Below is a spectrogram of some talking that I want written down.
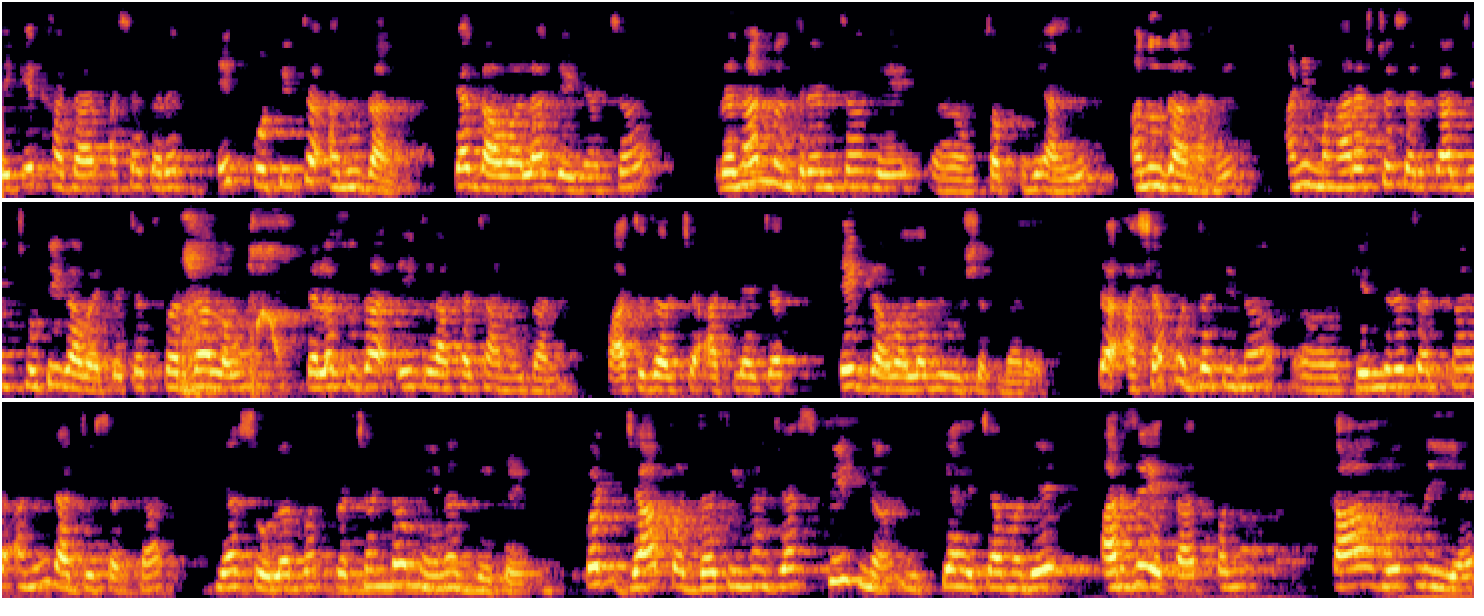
एक एक हजार असं करत एक कोटीचं अनुदान त्या गावाला देण्याचं प्रधानमंत्र्यांचं हे हे आहे अनुदान आहे. आणि महाराष्ट्र सरकार जी छोटी गाव आहे त्याच्यात स्पर्धा लावून त्याला सुद्धा एक लाखाचं अनुदान पाच हजारच्या आतल्या ह्याच्यात एक गावाला मिळू शकणार आहे. तर अशा पद्धतीनं केंद्र सरकार आणि राज्य सरकार या सोलरवर प्रचंड मेहनत घेते पण ज्या पद्धतीनं ज्या स्पीडनं इतक्या ह्याच्यामध्ये अर्ज येतात पण का होत नाही आहे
